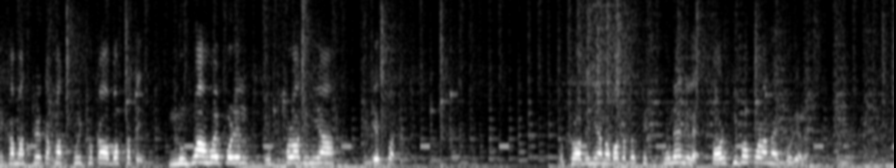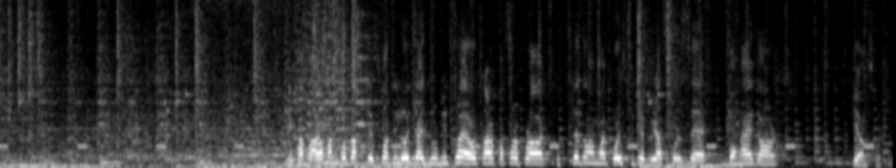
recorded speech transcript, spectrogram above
নিশা মাতৃৰ কাষত শুই থকা অৱস্থাতে নোহোৱা হৈ পৰিল ওঠৰ দিনীয়া কেঁচুৱাটি। ওঠৰ দিনীয়া নৱজাতকটিক কোনে নিলে? তৰ্কিব পৰা নাই পৰিয়ালে। নিশা বাৰমান বজাত কেঁচুৱাটি লৈ যায় দুৰ্বৃত্তই আৰু তাৰ পাছৰ পৰা এক উত্তেজনাময় পৰিস্থিতিয়ে বিৰাজ কৰিছে বঙাইগাঁৱৰ সেই অঞ্চলটোত।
